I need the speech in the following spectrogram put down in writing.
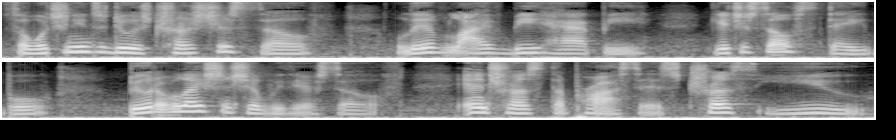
So, what you need to do is trust yourself, live life, be happy, get yourself stable, build a relationship with yourself, and trust the process. Trust you.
